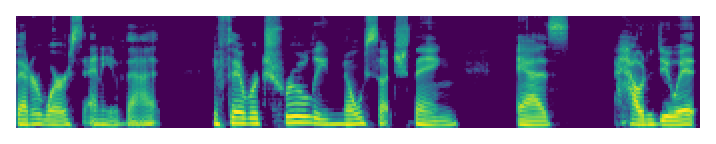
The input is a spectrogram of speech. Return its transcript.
better worse any of that if there were truly no such thing as how to do it,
